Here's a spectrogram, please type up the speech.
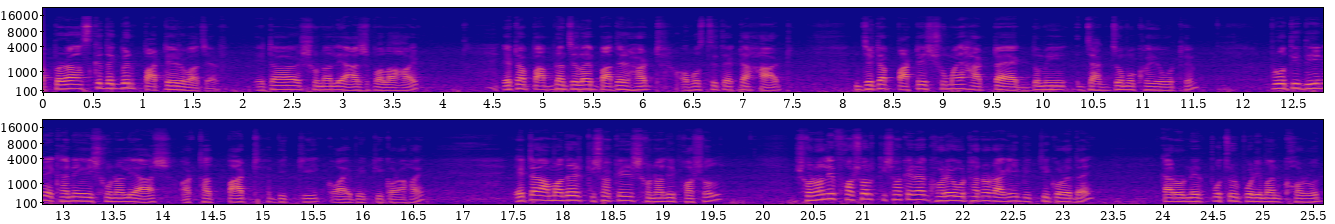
আপনারা আজকে দেখবেন পাটের বাজার। এটা সোনালি আঁশ বলা হয়। এটা পাবনা জেলায় বাদেরহাট অবস্থিত একটা হাট, যেটা পাটের সময় হাটটা একদমই জাঁকজমক হয়ে ওঠে। প্রতিদিন এখানে এই সোনালি আঁশ, অর্থাৎ পাট বিক্রি, কয় বিক্রি করা হয়। এটা আমাদের কৃষকের সোনালী ফসল। সোনালী ফসল কৃষকেরা ঘরে ওঠানোর আগেই বিক্রি করে দেয়, কারণ এর প্রচুর পরিমাণ খরচ।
